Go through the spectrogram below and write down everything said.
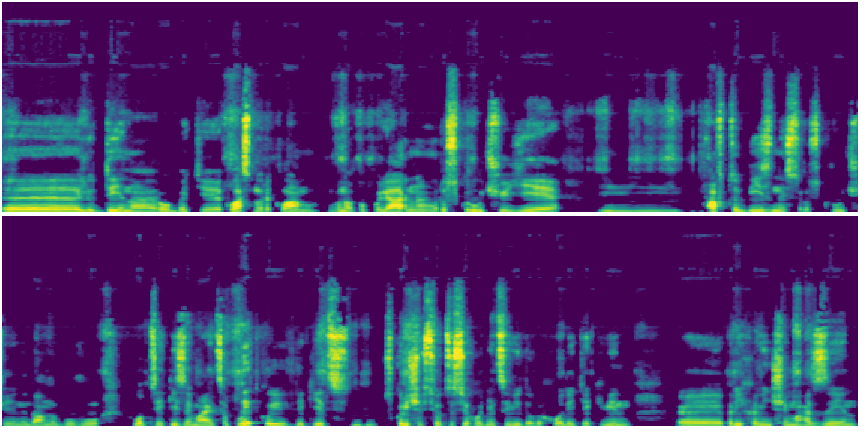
Е, людина робить е, класну рекламу, вона популярна, розкручує автобізнес, розкручує. Недавно був у хлопця, який займається плиткою, який, скоріше всього, це сьогодні це відео виходить, як він е, приїхав в інший магазин.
